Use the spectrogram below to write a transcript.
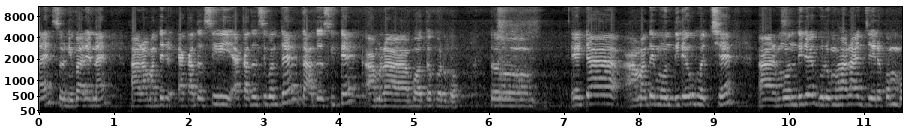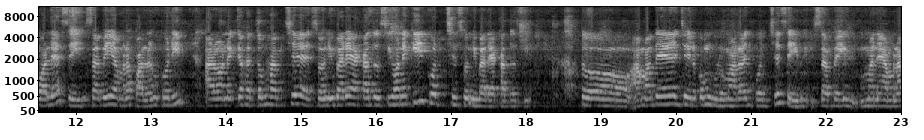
নাই, শনিবারে নাই। আর আমাদের একাদশী একাদশী বলতে দ্বাদশীতে আমরা বত করব। তো এটা আমাদের মন্দিরেও হচ্ছে। আর মন্দিরে গুরু মহারাজ যেরকম বলে, সেই হিসাবেই আমরা পালন করি। আর অনেকে হয়তো ভাবছে, শনিবারে একাদশী, অনেকেই করছে শনিবারে একাদশী। তো আমাদের যেরকম গুরু মহারাজ বলছে, সেই হিসাবেই মানে আমরা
